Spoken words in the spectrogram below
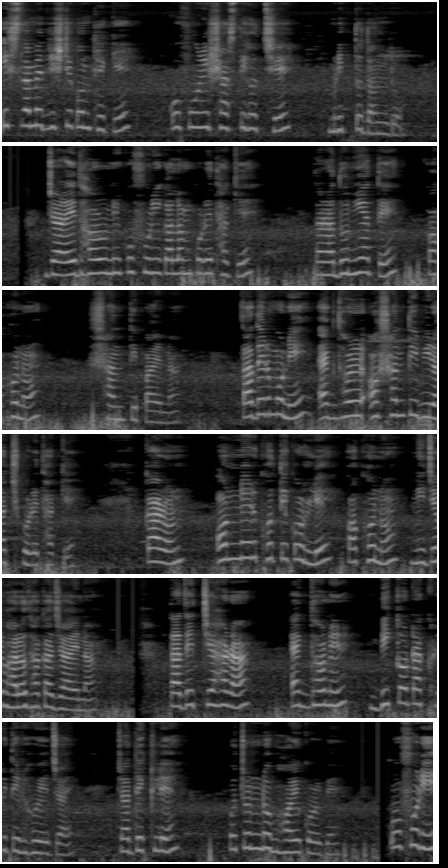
ইসলামের দৃষ্টিকোণ থেকে কুফুরির শাস্তি হচ্ছে মৃত্যুদণ্ড। যারা এই ধরনের কুফুরি কালাম করে থাকে, তারা দুনিয়াতে কখনো শান্তি পায় না। তাদের মনে এক ধরনের অশান্তি বিরাজ করে থাকে। কারণ, অন্যের ক্ষতি করলে কখনো নিজে ভালো থাকা যায় না। তাদের চেহারা এক ধরনের বিকট আকৃতির হয়ে যায়, যা দেখলে প্রচণ্ড ভয় করবে। কুফুরি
